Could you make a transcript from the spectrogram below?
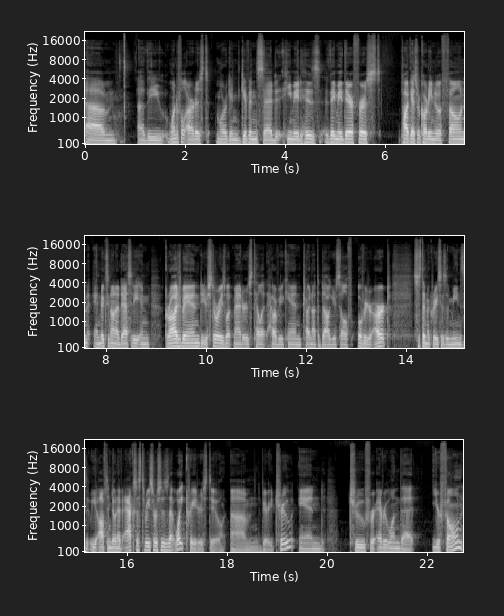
Um, uh, the wonderful artist Morgan Given said he made his they made their first podcast recording to a phone and mixing on Audacity and GarageBand. Your story is what matters. Tell it however you can. Try not to dog yourself over your art. Systemic racism means that we often don't have access to resources that white creators do. Um, very true, and true for everyone that your phone,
